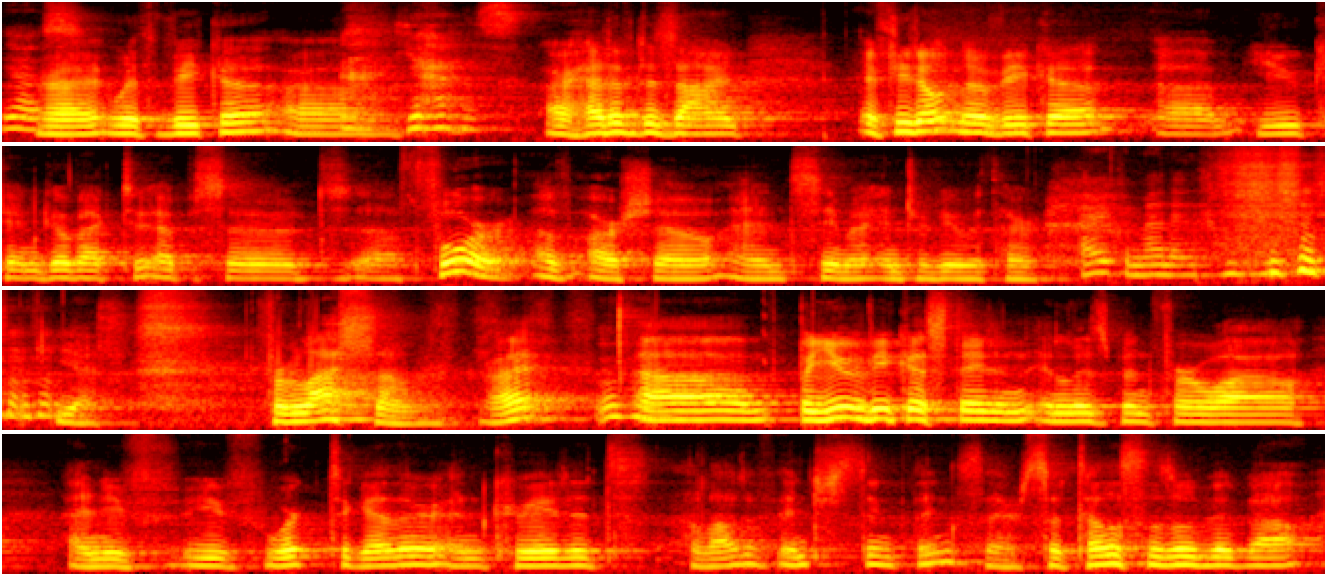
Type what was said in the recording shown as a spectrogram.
Yes. Right, with Vika. Uh, yes. Our head of design. If you don't know Vika, um, you can go back to episode uh, four of our show and see my interview with her. I recommend it. yes. From last summer, right? Mm-hmm. Um, but you and Vika stayed in, in Lisbon for a while and you've, you've worked together and created a lot of interesting things there. So tell us a little bit about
